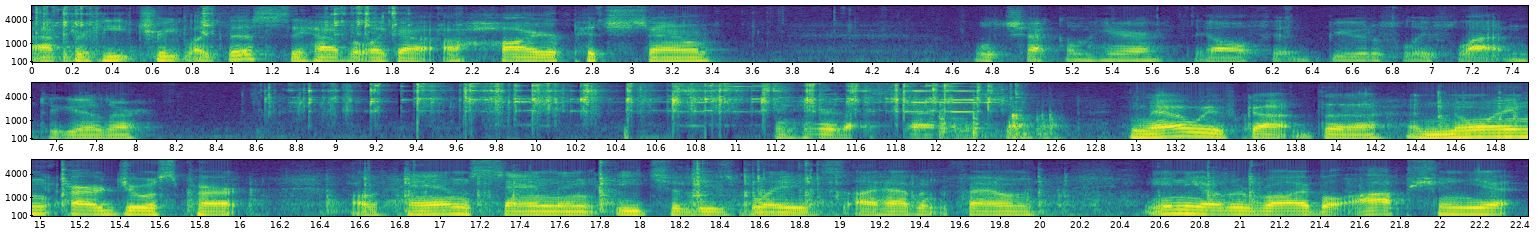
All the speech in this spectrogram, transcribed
After heat treat like this they have like a, a higher pitch sound. We'll check them here. They all fit beautifully flattened together. You can hear that sound. Now we've got the annoying, arduous part of hand sanding each of these blades. I haven't found any other viable option yet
